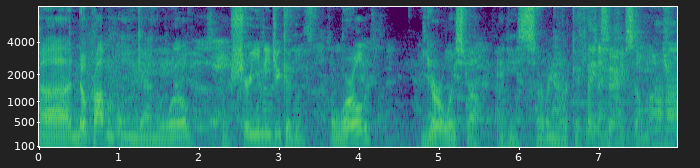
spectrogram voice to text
uh, no problem, only guy in the world. I'm sure you need your cookie. The world, your oyster, and he's serving your cookie. Thanks, Thank sir. you so much. Uh huh.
